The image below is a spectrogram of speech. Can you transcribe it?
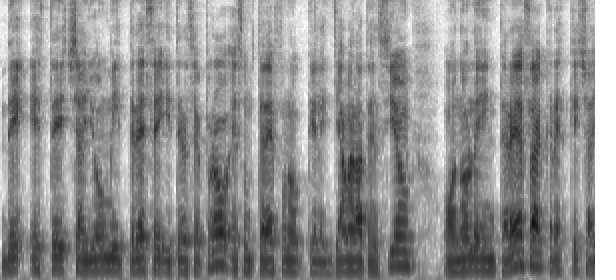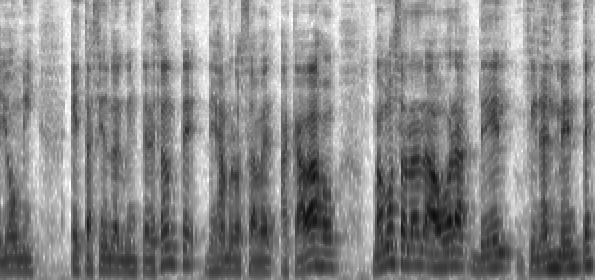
de este Xiaomi 13 y 13 Pro. ¿Es un teléfono que les llama la atención o no les interesa? ¿Crees que Xiaomi está haciendo algo interesante? Déjamelo saber acá abajo. Vamos a hablar ahora del, finalmente,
